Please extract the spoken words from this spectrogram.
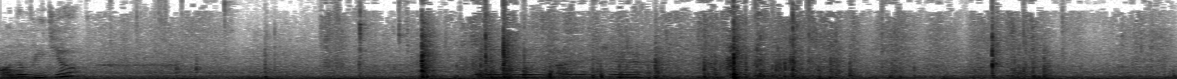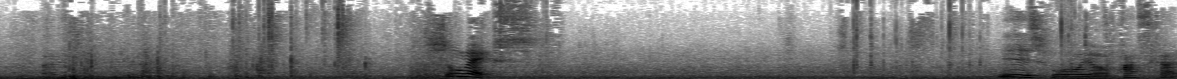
on a video. And I. This is for your pass card.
